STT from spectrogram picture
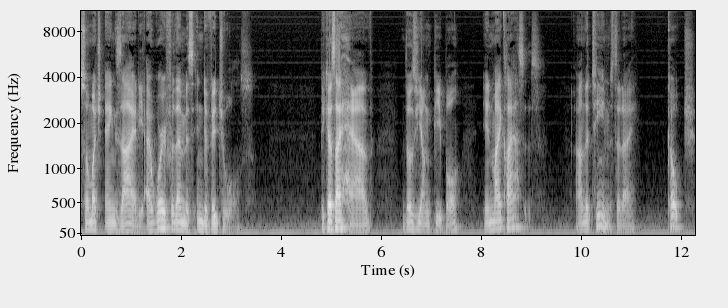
so much anxiety. I worry for them as individuals. Because I have those young people in my classes, on the teams that I coach.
